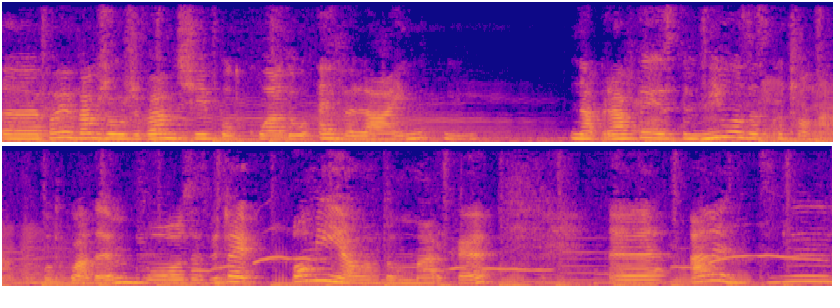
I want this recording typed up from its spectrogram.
e, powiem Wam, że używałam dzisiaj podkładu Eveline. Naprawdę jestem miło zaskoczona tym podkładem, bo zazwyczaj omijałam tą markę, e, ale y,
